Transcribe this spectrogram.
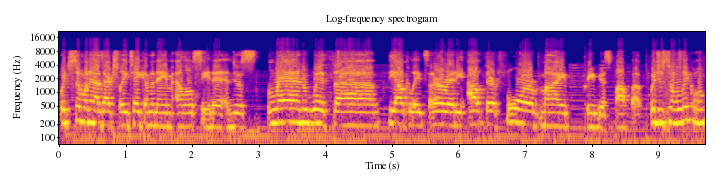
which someone has actually taken the name LLC in it and just ran with uh, the accolades that are already out there for my previous pop-up, which is totally cool.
